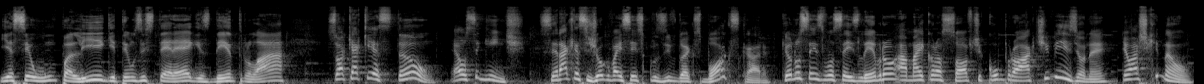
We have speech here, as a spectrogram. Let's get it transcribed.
ia ser o Wumpa League, tem uns easter eggs dentro lá. Só que a questão é o seguinte: será que esse jogo vai ser exclusivo do Xbox, cara? Que eu não sei se vocês lembram, a Microsoft comprou a Activision, né? Eu acho que não.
